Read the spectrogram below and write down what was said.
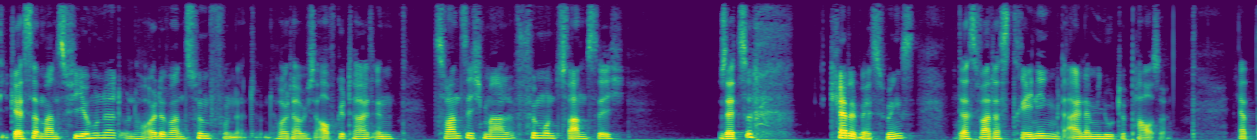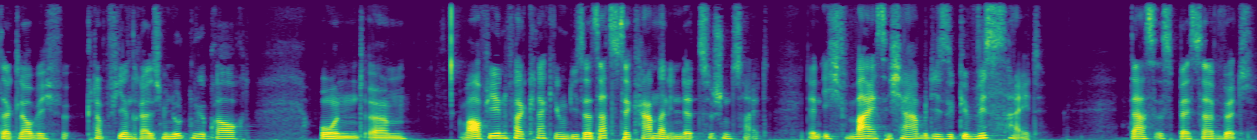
Die gestern waren es 400 und heute waren es 500. Und heute habe ich es aufgeteilt in 20 mal 25 Sätze, Kettlebell Swings, das war das Training mit einer Minute Pause. Ich habe da, glaube ich, knapp 34 Minuten gebraucht und ähm, war auf jeden Fall knackig. Und dieser Satz, der kam dann in der Zwischenzeit. Denn ich weiß, ich habe diese Gewissheit, dass es besser wird.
